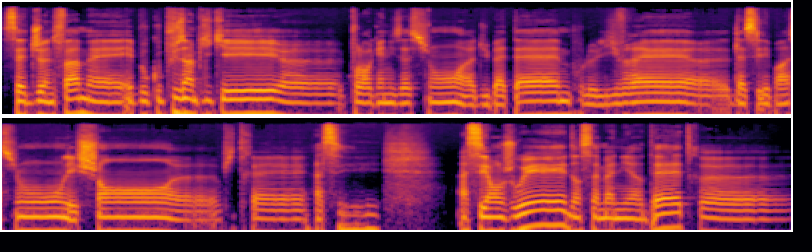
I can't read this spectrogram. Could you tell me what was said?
cette jeune femme est, beaucoup plus impliquée euh, pour l'organisation euh, du baptême, pour le livret euh, de la célébration, les chants, euh, puis très assez assez enjoué dans sa manière d'être. Euh...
